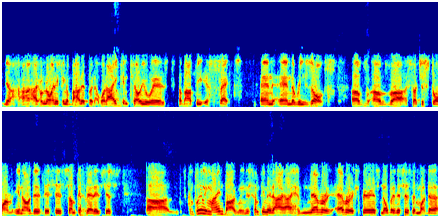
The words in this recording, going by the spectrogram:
You know, I, I don't know anything about it, but what I can tell you is about the effect and and the results of of uh, such a storm. You know, th- this is something that is just uh, it's completely mind-boggling. It's something that I, I have never ever experienced. Nobody. This is the the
